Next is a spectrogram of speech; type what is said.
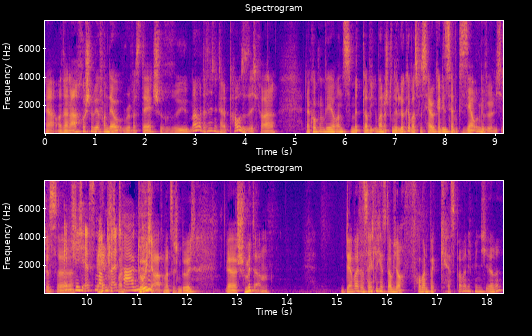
Ja, und danach huschen wir von der River Stage rüber. Das ist eine kleine Pause, sehe ich gerade. Dann gucken wir uns mit, glaube ich, über einer Stunde Lücke, was fürs Hurricane dieses Jahr wirklich sehr ungewöhnlich ist. äh, Endlich essen nach endlich drei mal Tagen. Durchatmen zwischendurch. Äh, Schmidt an. Der war tatsächlich jetzt, glaube ich, auch Vorband bei Casper, wenn ich mich nicht irre.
